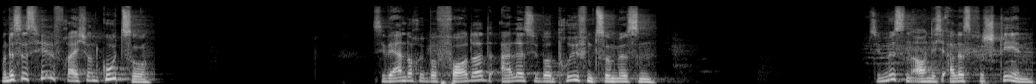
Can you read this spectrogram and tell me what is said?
Und es ist hilfreich und gut so. Sie wären doch überfordert, alles überprüfen zu müssen. Sie müssen auch nicht alles verstehen.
